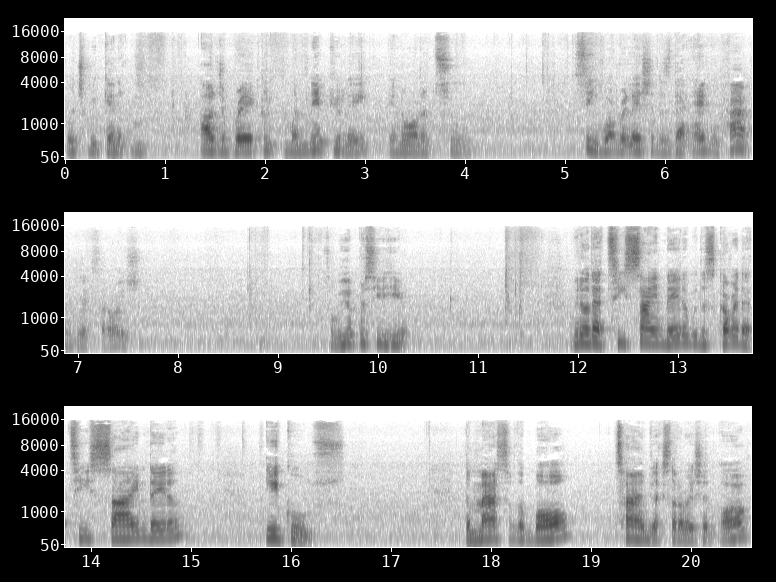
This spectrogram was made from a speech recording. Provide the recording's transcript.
which we can algebraically manipulate in order to see what relation does that angle have with the acceleration. So we will proceed here. We know that t sine theta, we discovered that t sine theta equals the mass of the ball times the acceleration of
